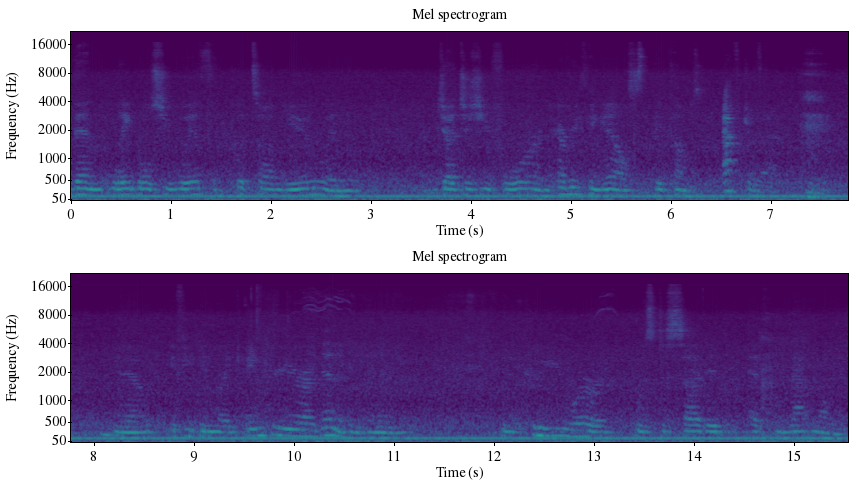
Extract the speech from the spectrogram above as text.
then labels you with and puts on you and judges you for, and everything else that comes after that. You know, if you can like anchor your identity in, in who you were was decided at in that moment.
